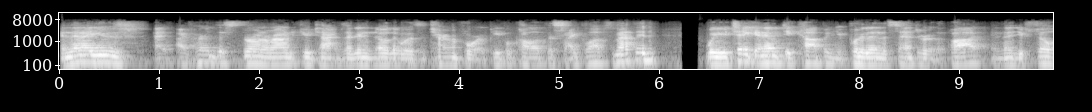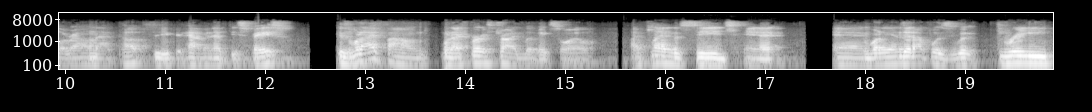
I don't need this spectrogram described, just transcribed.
And then I use, I, I've heard this thrown around a few times. I didn't know there was a term for it. People call it the Cyclops method, where you take an empty cup and you put it in the center of the pot, and then you fill around that cup so you can have an empty space. Because what I found when I first tried living soil, I planted seeds in it, and what I ended up was with three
